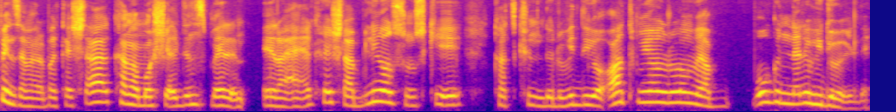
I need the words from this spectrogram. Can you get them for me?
Hepinize merhaba arkadaşlar. Kanalıma hoş geldiniz. Ben Eray arkadaşlar. Biliyorsunuz ki kaç gündür video atmıyorum ve bugünleri video geldi.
